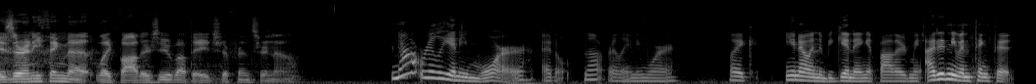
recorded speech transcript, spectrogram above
Is there anything that like bothers you about the age difference or no? Not really anymore. I don't, not really anymore. Like, you know, in the beginning, it bothered me. I didn't even think that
